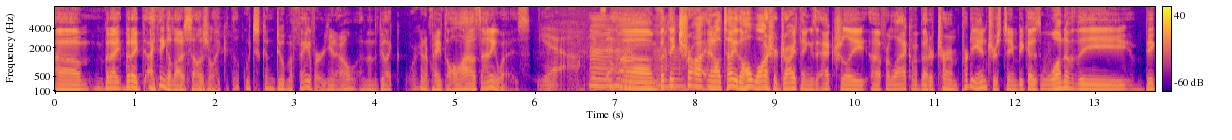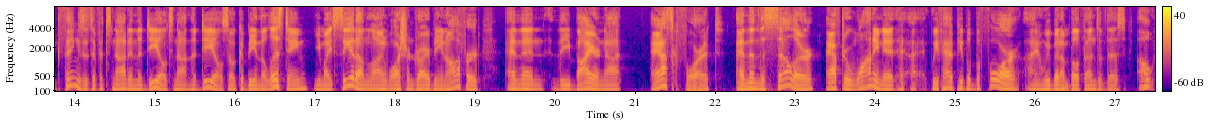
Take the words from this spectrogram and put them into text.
um but i but i, I think a lot of sellers are like look we're just gonna do them a favor you know and then they'll be like we're gonna paint the whole house anyways Yeah. Mm-hmm. Exactly. um, but they try, and I'll tell you, the whole washer dry thing is actually, uh, for lack of a better term, pretty interesting because one of the big things is if it's not in the deal, it's not in the deal. So it could be in the listing. You might see it online, washer and dryer being offered, and then the buyer not ask for it. And then the seller, after wanting it, uh, we've had people before, and we've been on both ends of this. Oh,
